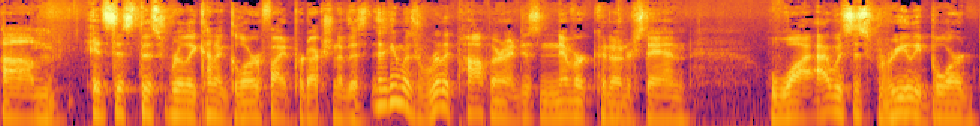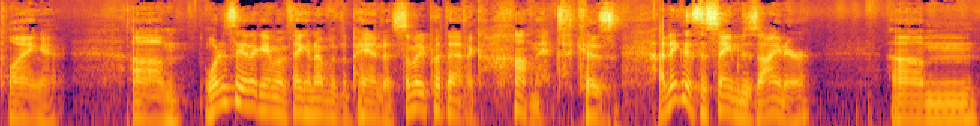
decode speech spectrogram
Um, it's just this really kind of glorified production of this. This game was really popular, and I just never could understand why. I was just really bored playing it. Um, what is the other game I'm thinking of with the pandas? Somebody put that in a comment because I think it's the same designer. Um,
